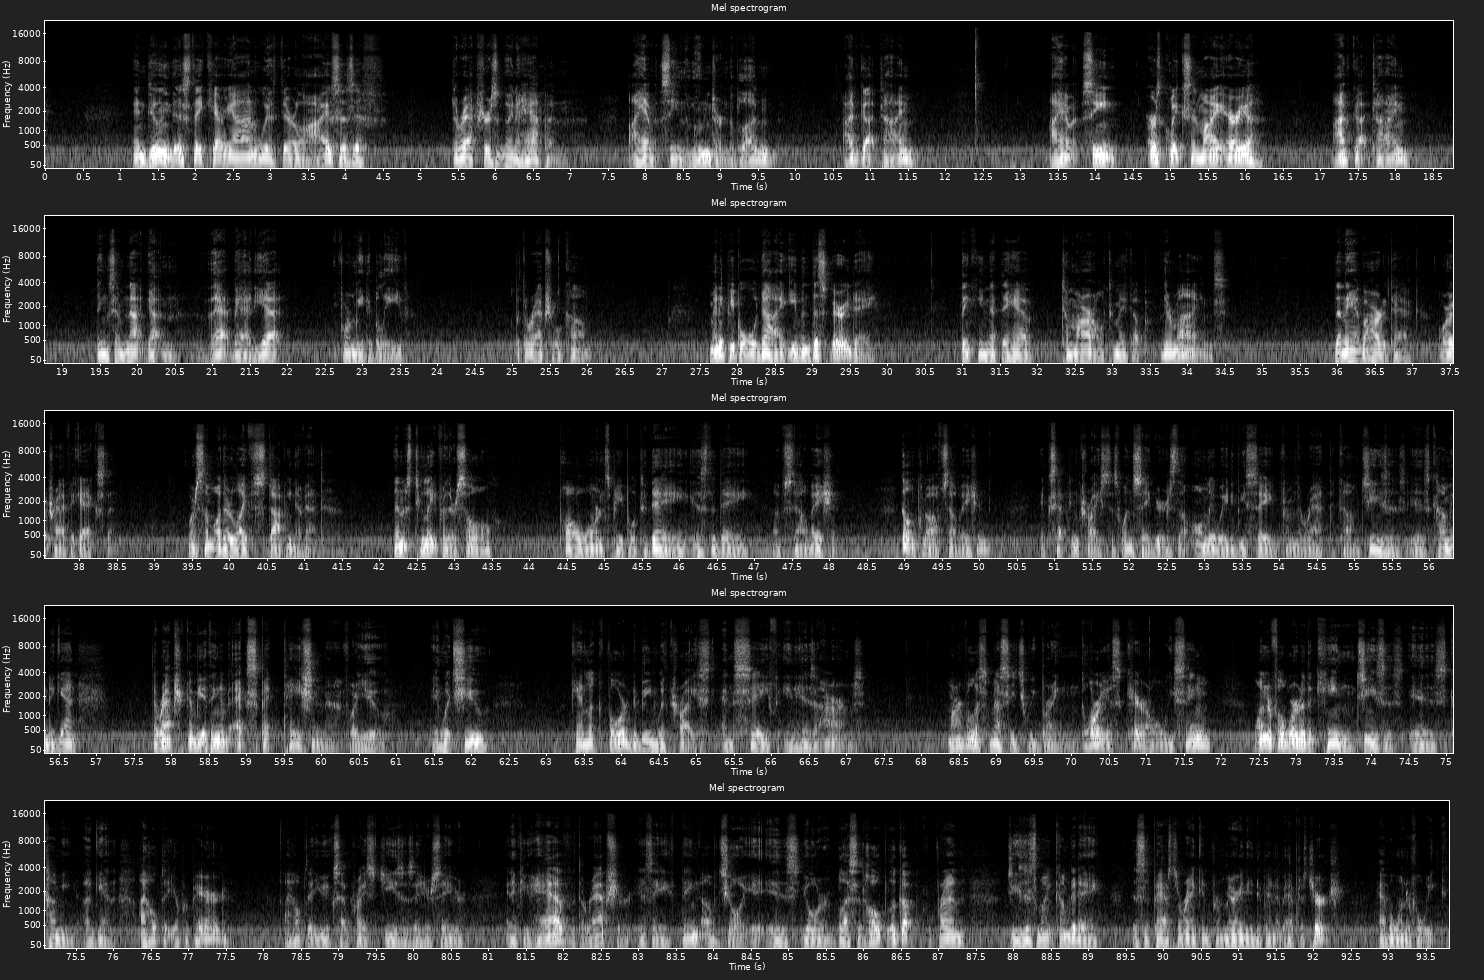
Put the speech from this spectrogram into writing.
In doing this, they carry on with their lives as if the rapture isn't going to happen. I haven't seen the moon turn to blood. I've got time. I haven't seen earthquakes in my area. I've got time. Things have not gotten that bad yet for me to believe. But the rapture will come. Many people will die even this very day, thinking that they have tomorrow to make up their minds. Then they have a heart attack or a traffic accident or some other life stopping event. Then it's too late for their soul. Paul warns people today is the day of salvation. Don't put off salvation. Accepting Christ as one Savior is the only way to be saved from the wrath to come. Jesus is coming again. The rapture can be a thing of expectation for you, in which you can look forward to being with Christ and safe in His arms. Marvelous message we bring, glorious carol we sing, wonderful word of the King, Jesus is coming again. I hope that you're prepared. I hope that you accept Christ Jesus as your Savior. And if you have, the rapture is a thing of joy. It is your blessed hope. Look up, friend. Jesus might come today. This is Pastor Rankin from Marion Independent Baptist Church. Have a wonderful week.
